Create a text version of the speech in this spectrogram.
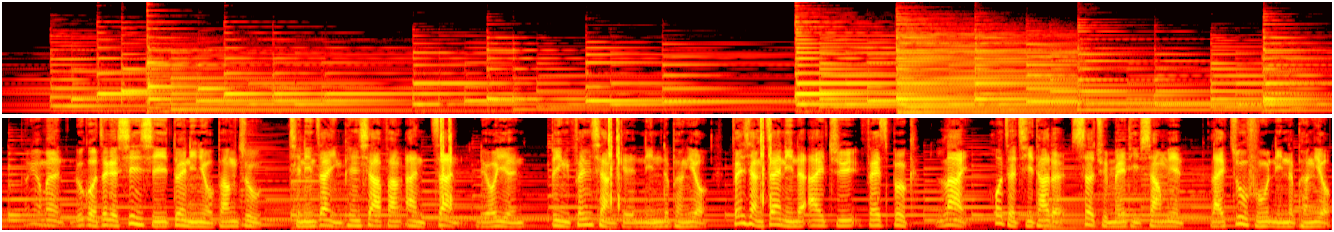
朋友们如果这个信息对您有帮助，请您在影片下方按赞、留言，并分享给您的朋友，分享在您的 IG、Facebook、Line 或者其他的社群媒体上面，来祝福您的朋友。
